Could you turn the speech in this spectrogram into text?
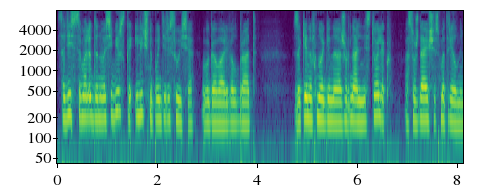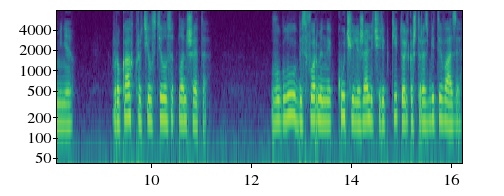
Садись в самолет до Новосибирска и лично поинтересуйся», — выговаривал брат. Закинув ноги на журнальный столик, осуждающий смотрел на меня. В руках крутил стилус от планшета — в углу бесформенной кучей лежали черепки только что разбитой вазы.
